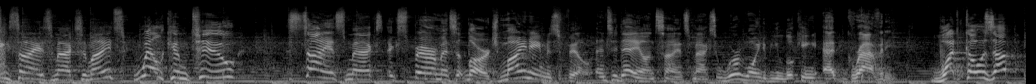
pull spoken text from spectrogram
Greetings, Science Maximites. Welcome to Science Max Experiments at Large. My name is Phil, and today on Science Max, we're going to be looking at gravity. What goes up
